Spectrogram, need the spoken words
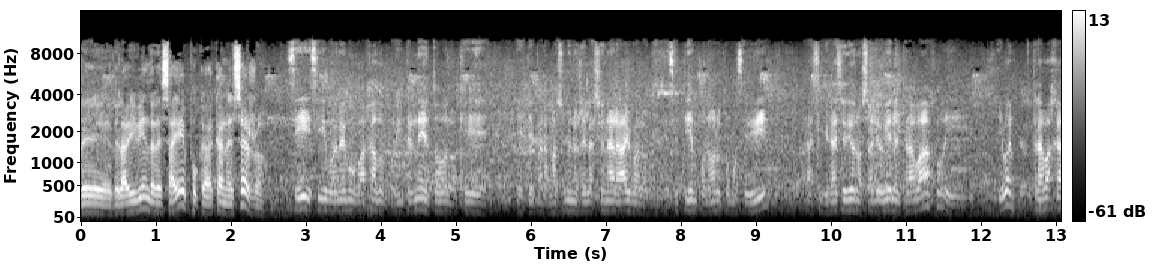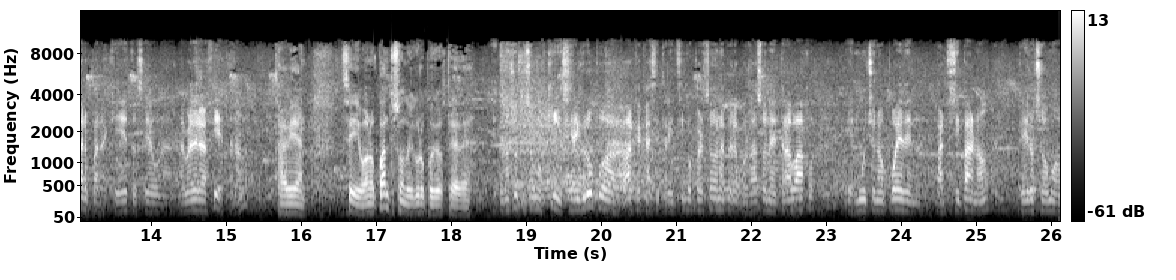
de, la vivienda de esa época acá en el cerro. Sí, sí, bueno, hemos bajado por internet todo lo que, este, para más o menos relacionar algo a lo que ese tiempo, ¿no? Cómo se vivía. Así que gracias a Dios nos salió bien el trabajo y y bueno, trabajar para que esto sea una, verdadera fiesta, ¿no? Está bien. Sí, bueno, ¿cuántos son del grupo de ustedes? Este, nosotros somos 15, el grupo abarca casi 35 personas, pero por razones de trabajo, eh, muchos no pueden participar, ¿no? Pero somos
